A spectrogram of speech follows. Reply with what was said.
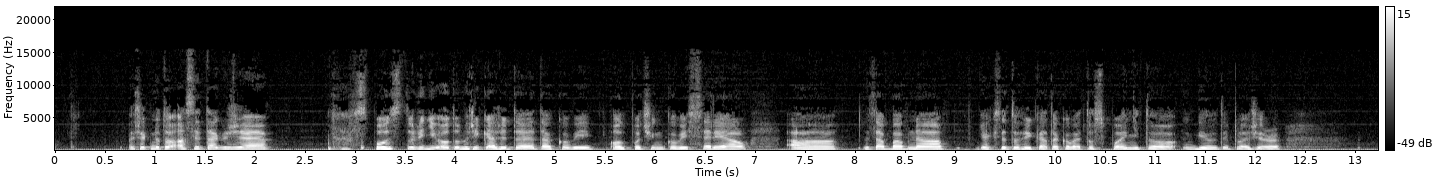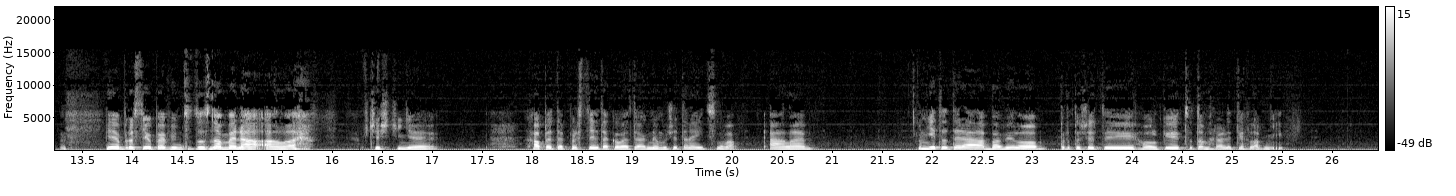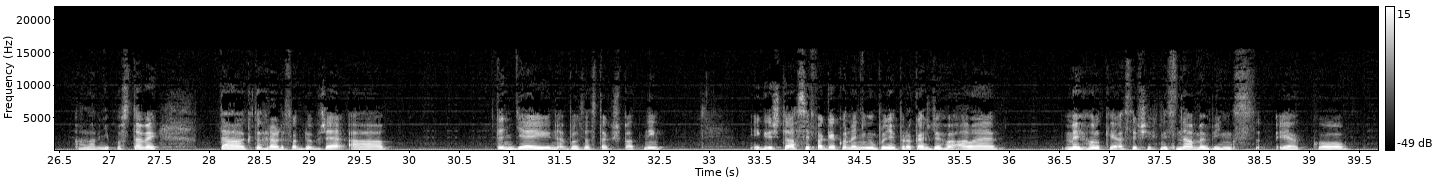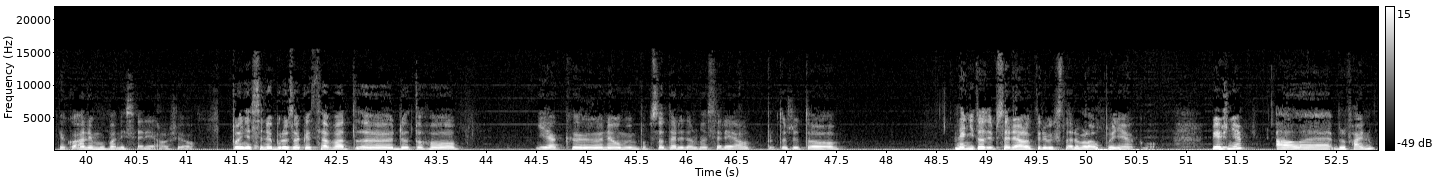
Řeknu to asi tak, že spoustu lidí o tom říká, že to je takový odpočinkový seriál a zabavná, jak se to říká, takové to spojení, to guilty pleasure. Já prostě úplně vím, co to znamená, ale v češtině chápete, prostě je takové to, jak nemůžete najít slova. Ale mě to teda bavilo, protože ty holky, co tam hrály ty hlavní, hlavní postavy, tak to hráli fakt dobře a ten děj nebyl zas tak špatný. I když to asi fakt jako není úplně pro každého, ale my holky asi všechny známe Wings jako, jako animovaný seriál, že jo. Plně se nebudu zakecávat uh, do toho, jak uh, neumím popsat tady tenhle seriál, protože to není to typ seriálu, který bych sledovala úplně jako běžně, ale byl fajn.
